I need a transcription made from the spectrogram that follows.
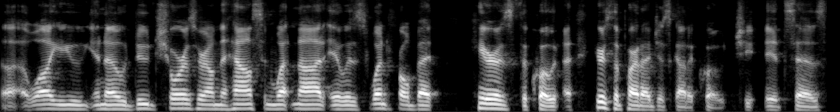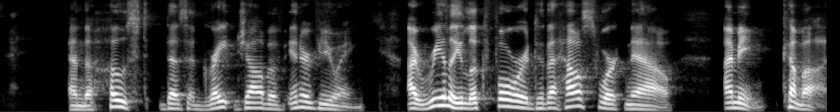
uh, while you, you know, do chores around the house and whatnot. It was wonderful. But here's the quote. Uh, here's the part I just got a quote. She, it says, and the host does a great job of interviewing. I really look forward to the housework now. I mean, come on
